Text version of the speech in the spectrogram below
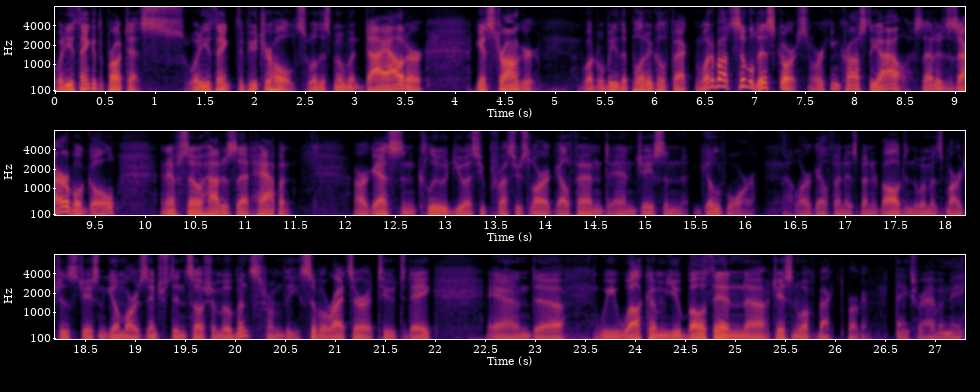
What do you think of the protests? What do you think the future holds? Will this movement die out or get stronger? What will be the political effect? And what about civil discourse and working across the aisle? Is that a desirable goal? And if so, how does that happen? Our guests include USU professors Laura Gelfand and Jason Gilmore. Laura Gelfand has been involved in the women's marches. Jason Gilmore is interested in social movements from the civil rights era to today. And uh, we welcome you both in. Uh, Jason, welcome back to the program. Thanks for having me.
